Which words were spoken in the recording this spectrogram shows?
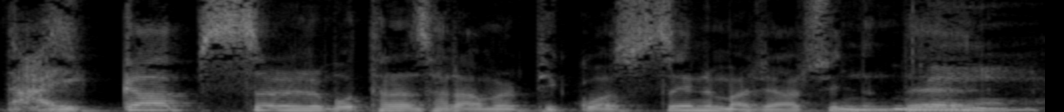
나이값을 못하는 사람을 비꼬아서 쓰이는 말이라 할 수 있는데 네.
